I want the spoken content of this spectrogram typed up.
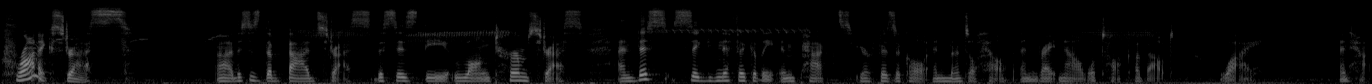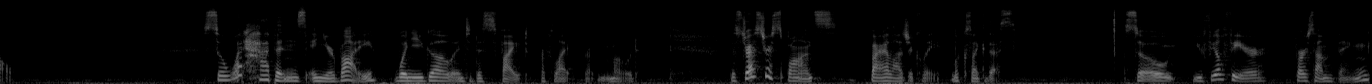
Chronic stress uh, this is the bad stress. This is the long term stress. And this significantly impacts your physical and mental health. And right now, we'll talk about why and how. So, what happens in your body when you go into this fight or flight mode? The stress response biologically looks like this. So, you feel fear for something,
